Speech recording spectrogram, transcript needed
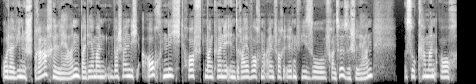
oder wie eine Sprache lernen, bei der man wahrscheinlich auch nicht hofft, man könne in drei Wochen einfach irgendwie so Französisch lernen. So kann man auch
